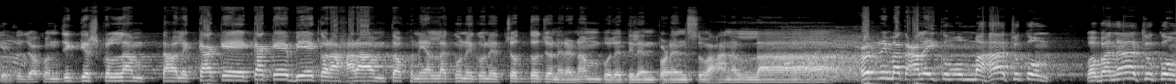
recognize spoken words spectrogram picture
কিন্তু যখন জিজ্ঞেস করলাম, তাহলে কাকে কাকে বিয়ে করা হারাম? তখনই আল্লাহ গুনে গুনে চোদ্দ জনের নাম বলে দিলেন, পড়েন সুবহানাল্লাহ। হুররিমাত আলাইকুম উম্মাহাতুকুম ওয়া বানাতুকুম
